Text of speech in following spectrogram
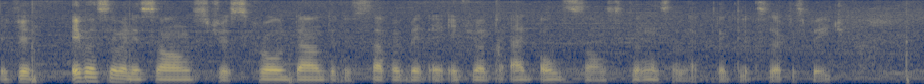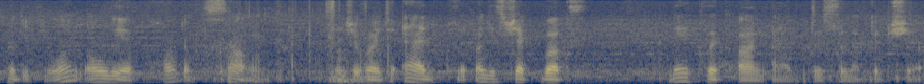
If you have so many songs, just scroll down to the top a bit and if you want to add all the songs, click on select, then click select this page. But if you want only a part of the song that you're going to add, click on this checkbox, then click on add to selected show.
